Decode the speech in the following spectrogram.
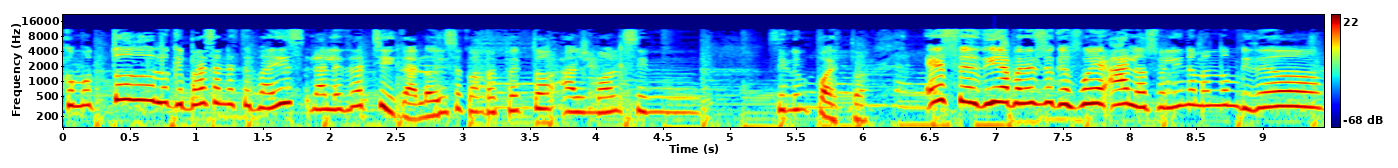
como todo lo que pasa en este país, la letra chica. Lo dice con respecto al mall sin, sin impuestos. Ese día parece que fue... Ah, los Felina manda un video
